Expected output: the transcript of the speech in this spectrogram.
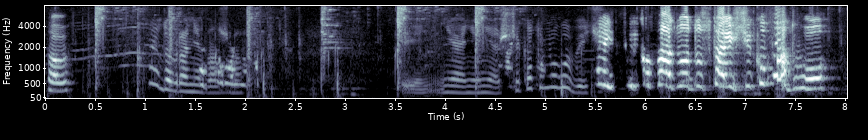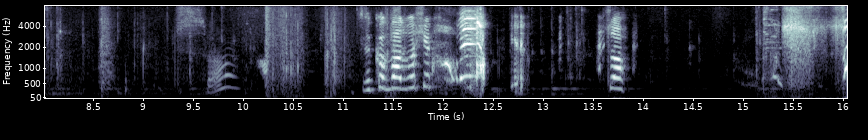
To, No dobra, nieważne. Ty, Nie, nie, nie, szczeka to mogło być. ej, ty kowadło, dostajesz się kowadło! Co? Z kowadło się... Co? Co?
